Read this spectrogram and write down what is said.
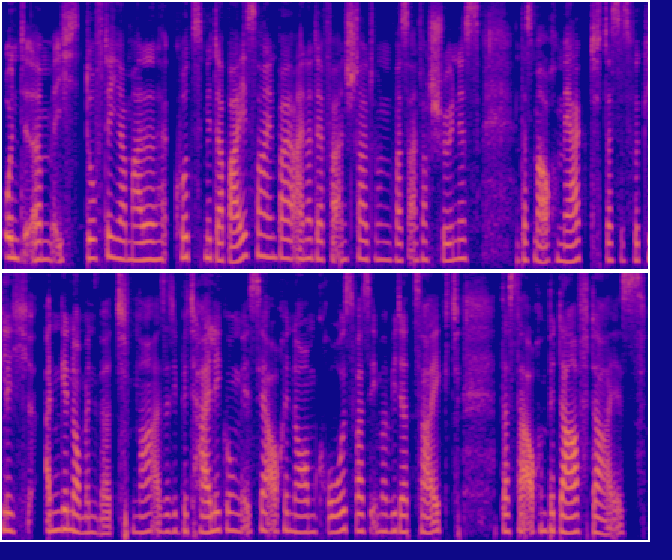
Und ähm, ich durfte ja mal kurz mit dabei sein bei einer der Veranstaltungen, was einfach schön ist, dass man auch merkt, dass es wirklich angenommen wird. Ne? Also die Beteiligung ist ja auch enorm groß, was immer wieder zeigt, dass da auch ein Bedarf da ist.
